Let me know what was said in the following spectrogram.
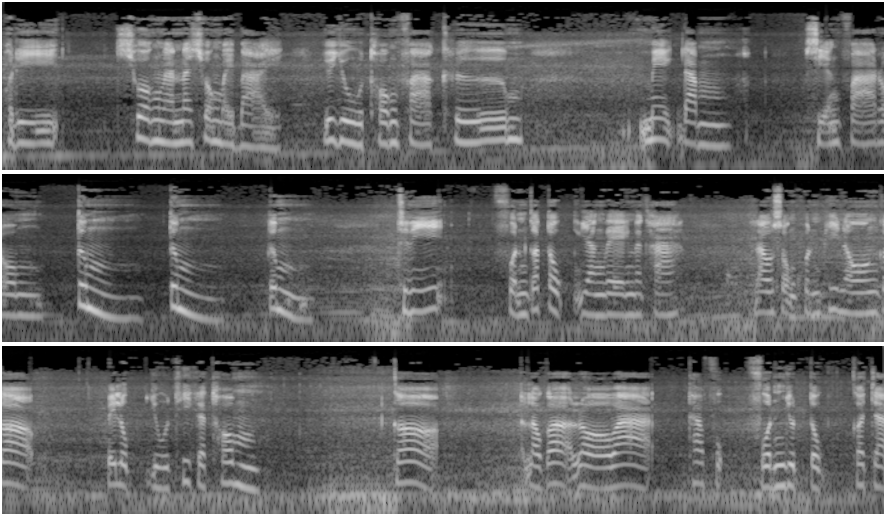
พอดีช่วงนั้นนะช่วงบ่ายๆอยู่ๆท้องฟ้าครึ้ม เมฆดำเสียงฟ้าร้องตึมตึมตึมทีนี้ฝนก็ตกอย่างแรงนะคะ เราสองคนพี่น้องก็ไปหลบอยู่ที่กระท่อม ก็เราก็รอว่าถ้าฝนหยุดตกก็จะ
